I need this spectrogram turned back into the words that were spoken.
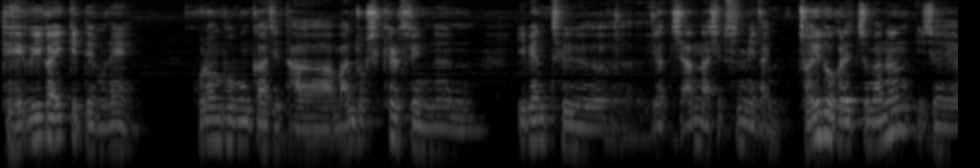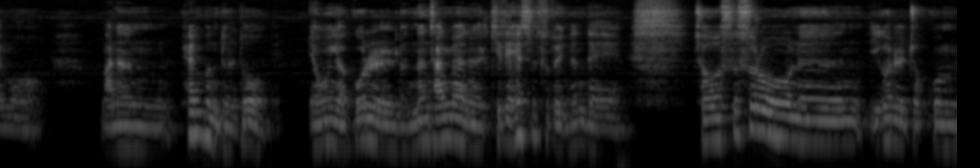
대의가 있기 때문에 그런 부분까지 다 만족시킬 수 있는 이벤트였지 않나 싶습니다. 저희도 그랬지만은 이제 뭐 많은 팬분들도 영웅이가 골을 넣는 장면을 기대했을 수도 있는데 저 스스로는 이거를 조금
